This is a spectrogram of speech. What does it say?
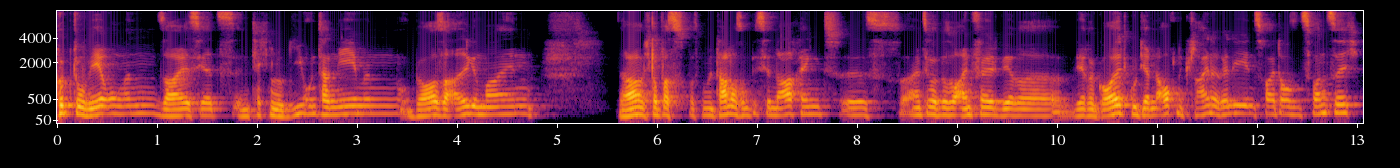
Kryptowährungen, sei es jetzt in Technologieunternehmen, Börse allgemein. Ja, ich glaube, was, was momentan noch so ein bisschen nachhängt, ist, das Einzige, was mir so einfällt, wäre, wäre Gold. Gut, die hatten auch eine kleine Rallye in 2020.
